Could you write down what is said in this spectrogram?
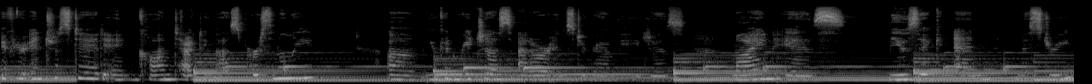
If you're interested in contacting us personally, um, you can reach us at our Instagram pages. Mine is Music and Mystery,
